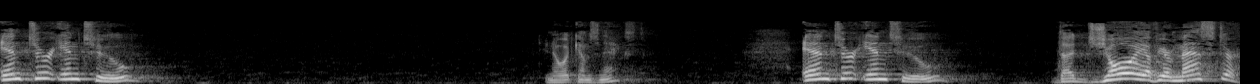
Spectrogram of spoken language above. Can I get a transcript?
Enter into Do you know what comes next? Enter into the joy of your master.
